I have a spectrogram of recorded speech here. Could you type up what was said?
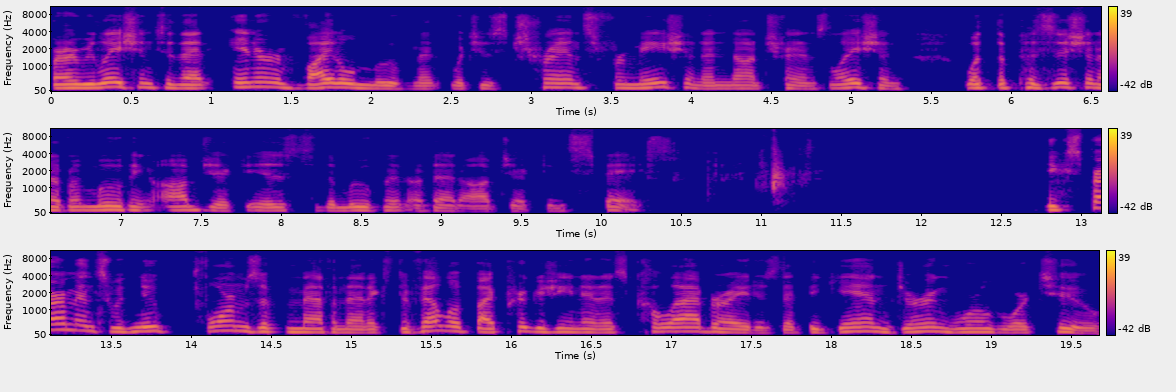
by relation to that inner vital movement, which is transformation and not translation, what the position of a moving object is to the movement of that object in space. The experiments with new forms of mathematics developed by Prigogine and his collaborators that began during World War II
